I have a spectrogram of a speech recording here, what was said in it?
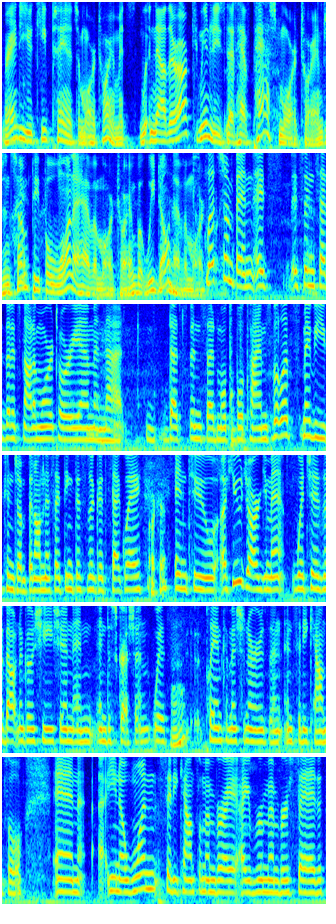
Randy, you keep saying it's a moratorium. It's now there are communities that have passed moratoriums, and some people want to have a moratorium, but we don't have a moratorium. Let's jump in. It's it's been said that it's not a moratorium and that that's been said multiple times. But let's maybe you can jump in on this. I think this is a good segue Okay. into a huge argument, which is about negotiation and, and discretion with plan commissioners and, and city council. And uh, you know, one city council member I, I remember said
